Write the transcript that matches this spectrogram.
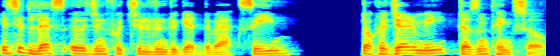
is it less urgent for children to get the vaccine? Dr. Jeremy doesn't think so.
